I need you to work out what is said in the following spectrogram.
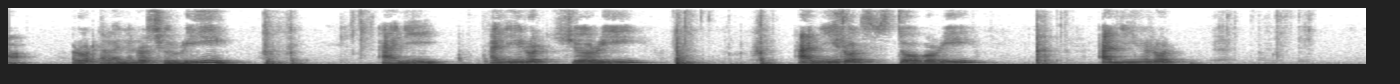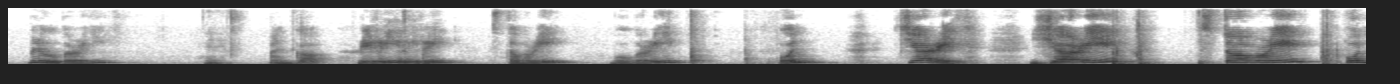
ารสอะไรนะรสเชอรี่อันนี้อันนี้รสเชอรี่อันนี้รสสตรอเบอรี่อันนี้รสบลูเบอรี่เนี่ย มันก็รีรีรีรีสตรอเบอรี่บลูเบอรี่ und เชอรี่ cherry strawberry und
